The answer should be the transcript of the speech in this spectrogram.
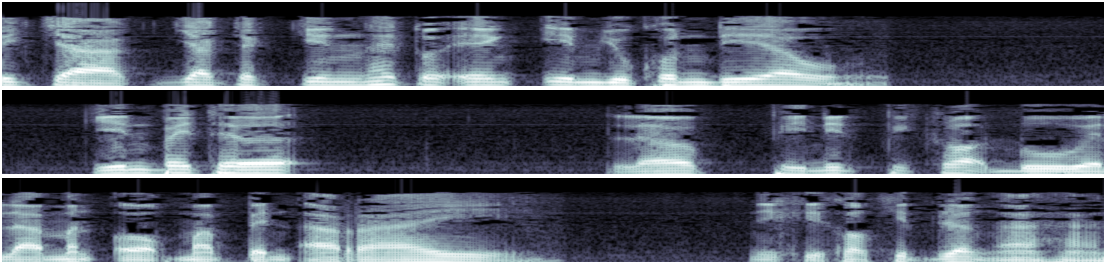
ริจาค อยากจะกินให้ตัวเองอิ่มอยู่คนเดียว กินไปเถอะ แล้วพินิษพิเคราะห์ดูเวลามันออกมาเป็นอะไร นี่คือข้อคิดเรื่องอาหาร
